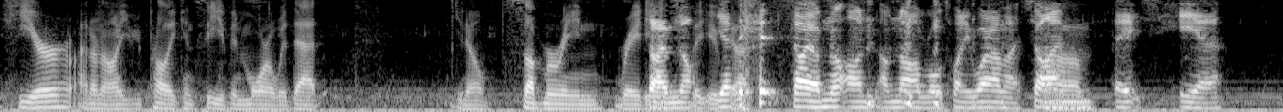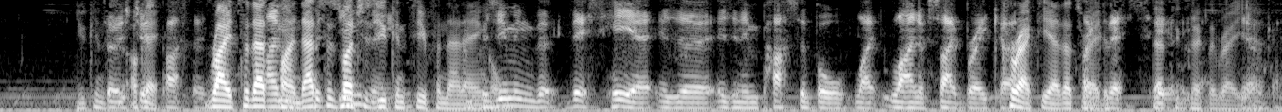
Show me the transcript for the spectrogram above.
here. I don't know. You probably can see even more with that, you know, submarine So radius I'm not. that you've Yeah, got. sorry, I'm not on. I'm not on roll twenty. Where am I? So I'm. Um, It's here. You can So see. it's Okay, just past this. right. So that's I'm fine. That's as much as you can see from that I'm angle. presuming that this here is a is an impassable like line of sight breaker. Correct. Yeah, that's like right. That's here, exactly right. Yeah. Okay.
